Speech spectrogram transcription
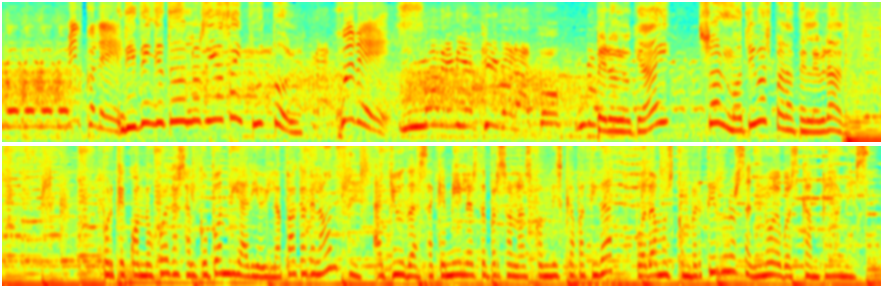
gol, gol, gol, ¡Miércoles! Dicen que todos los días hay fútbol. ¡Jueves! ¡Madre mía, qué golazo! Pero lo que hay son motivos para celebrar. Porque cuando juegas al cupón diario y la paga de la 11, ayudas a que miles de personas con discapacidad podamos convertirnos en nuevos campeones.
